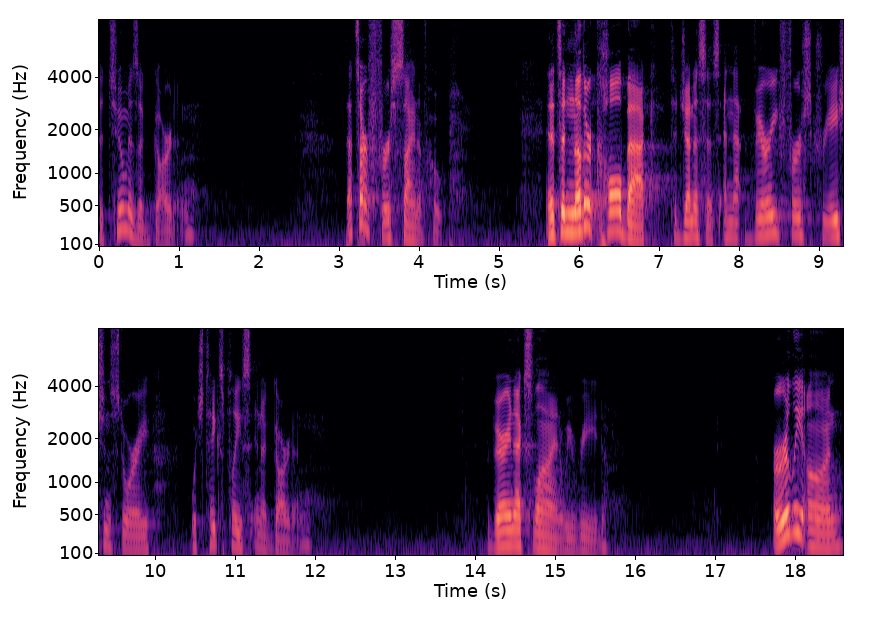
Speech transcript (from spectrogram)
The tomb is a garden. That's our first sign of hope. And it's another callback to Genesis and that very first creation story, which takes place in a garden. The very next line we read Early on,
